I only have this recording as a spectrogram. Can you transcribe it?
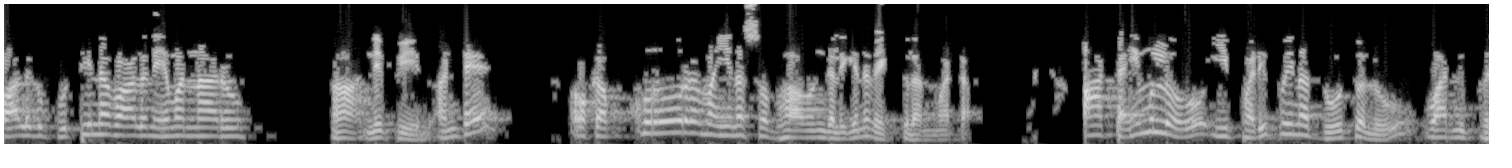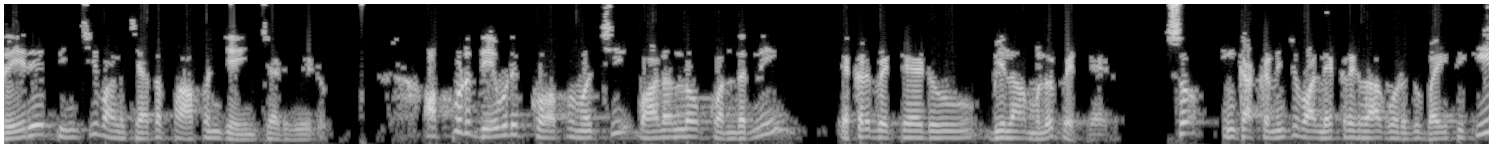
వాళ్ళకు పుట్టిన వాళ్ళని ఏమన్నారు? నిప్పీలు నిపీలు అంటే ఒక క్రూరమైన స్వభావం కలిగిన వ్యక్తులు అనమాట ఆ టైంలో ఈ పడిపోయిన దూతలు వారిని ప్రేరేపించి వాళ్ళ చేత పాపం చేయించాడు వీడు. అప్పుడు దేవుడికి కోపం వచ్చి వాళ్ళల్లో కొందరిని ఎక్కడ పెట్టాడు? బిలాములో పెట్టాడు. సో ఇంకా అక్కడి నుంచి వాళ్ళు ఎక్కడికి రాకూడదు? బయటికి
